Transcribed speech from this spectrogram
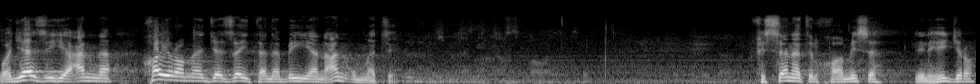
وجازه عنا خير ما جزيت نبيا عن أمته. في السنة الخامسة للهجرة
